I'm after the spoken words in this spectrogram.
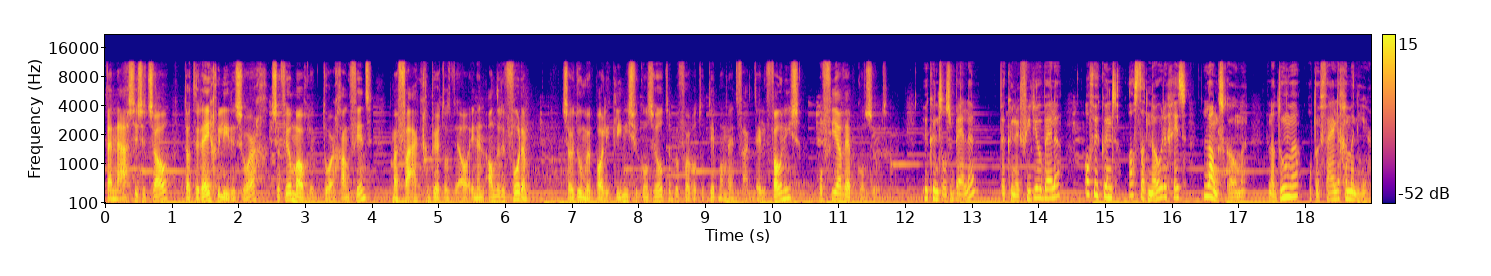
Daarnaast is het zo dat de reguliere zorg zoveel mogelijk doorgang vindt, maar vaak gebeurt dat wel in een andere vorm. Zo doen we polyklinische consulten bijvoorbeeld op dit moment vaak telefonisch of via webconsult. U kunt ons bellen, we kunnen videobellen of u kunt, als dat nodig is, langskomen. En dat doen we op een veilige manier.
